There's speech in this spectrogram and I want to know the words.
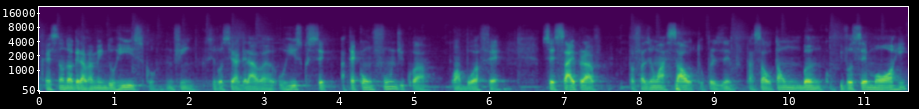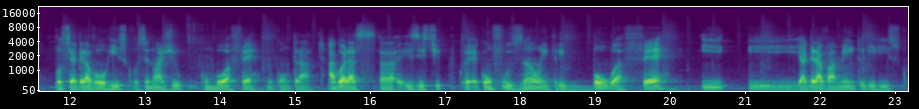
questão do agravamento do risco. Enfim, se você agrava o risco, você até confunde com a, com a boa fé. Você sai para fazer um assalto, por exemplo, para assaltar um banco e você morre, você agravou o risco, você não agiu com boa fé no contrato. Agora, uh, existe é, confusão entre boa fé e, e agravamento de risco.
